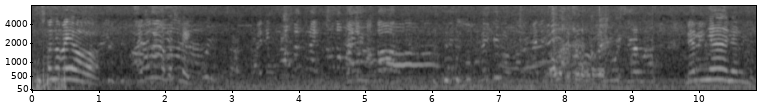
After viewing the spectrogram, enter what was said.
Kumusta na kayo? Babe. Pwede mo ba mag-drive thru ng walang motor? Meron yan, meron yan.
